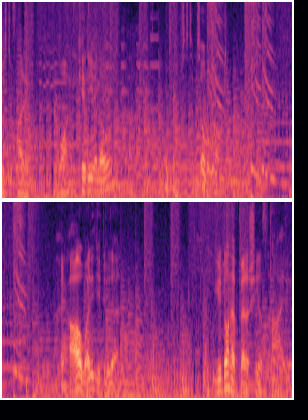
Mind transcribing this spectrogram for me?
used to fighting one kitty alone. The system is overpowered. Oh, why did you do that? You don't have better shields than I do.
